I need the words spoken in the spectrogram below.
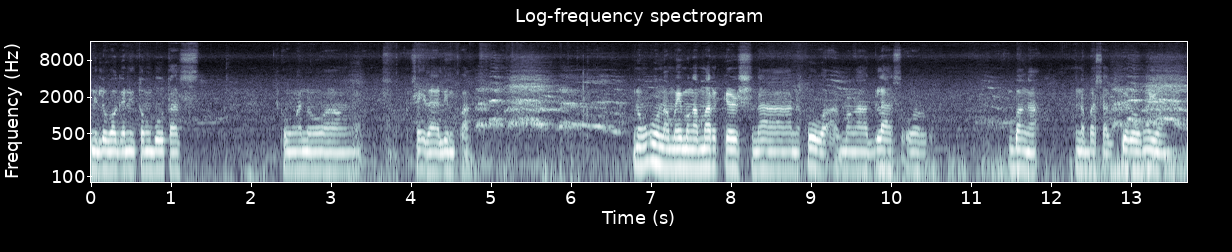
niluwagan itong butas kung ano ang sa ilalim pa. Nung una may mga markers na nakuha mga glass or banga na basag. Pero ngayon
